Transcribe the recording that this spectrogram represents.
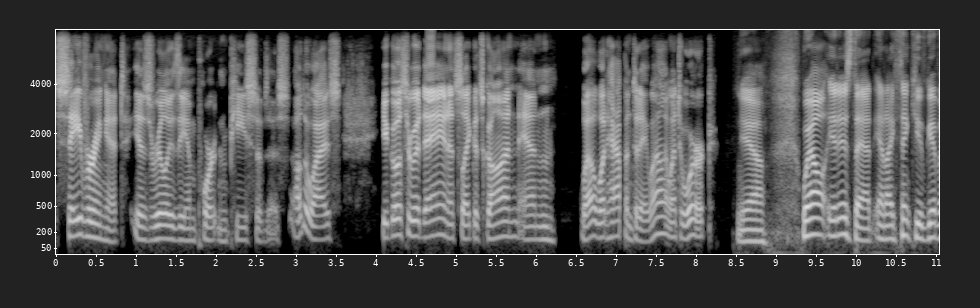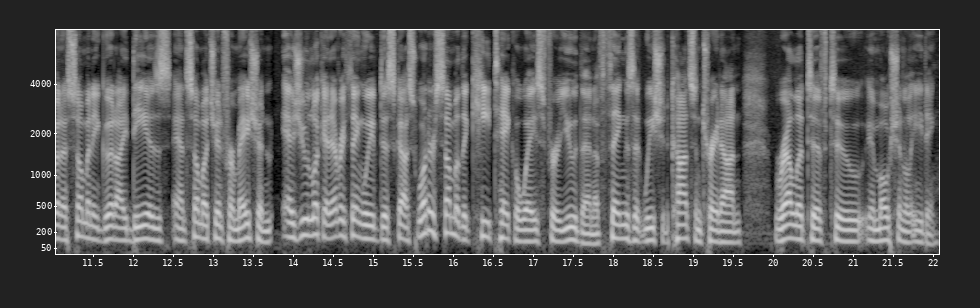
savoring it is really the important piece of this. Otherwise, you go through a day and it's like it's gone. And, well, what happened today? Well, I went to work. Yeah. Well, it is that. And I think you've given us so many good ideas and so much information. As you look at everything we've discussed, what are some of the key takeaways for you then of things that we should concentrate on relative to emotional eating?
